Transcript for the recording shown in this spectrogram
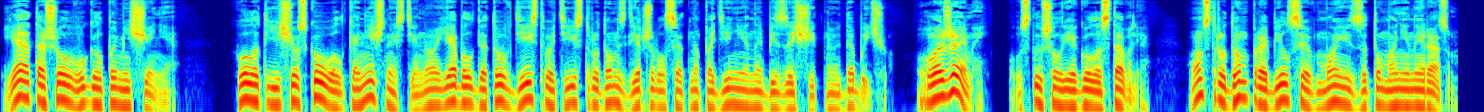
Я отошел в угол помещения. Холод еще сковывал конечности, но я был готов действовать и с трудом сдерживался от нападения на беззащитную добычу. «Уважаемый!» — услышал я голос Тавля. Он с трудом пробился в мой затуманенный разум.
